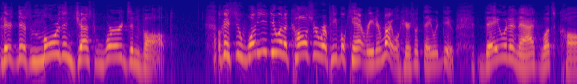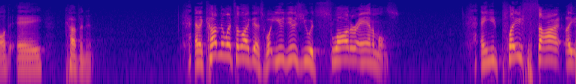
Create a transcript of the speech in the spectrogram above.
there's, there's more than just words involved. Okay, so what do you do in a culture where people can't read and write? Well, here's what they would do. They would enact what's called a covenant. And a covenant went something like this. What you do is you would slaughter animals. And you'd place, side, like,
